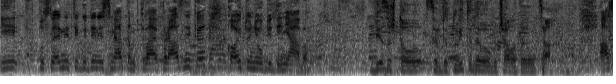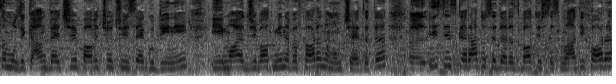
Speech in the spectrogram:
и в последните години смятам това е празника, който ни обединява. Вие защо се вдъхновите да обучавате деца? Аз съм музикант вече повече от 60 години и моят живот мина в хора на момчетата. Е, истинска радост е да работиш с млади хора,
